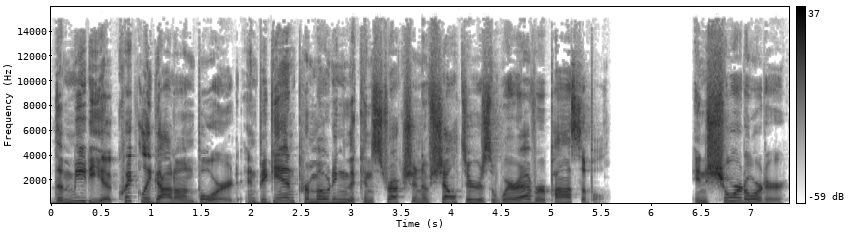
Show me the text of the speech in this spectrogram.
the media quickly got on board and began promoting the construction of shelters wherever possible. In short order,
